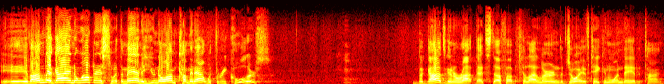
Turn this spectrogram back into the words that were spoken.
If I'm the guy in the wilderness with the manna, you know I'm coming out with three coolers. But God's going to rot that stuff up till I learn the joy of taking one day at a time.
